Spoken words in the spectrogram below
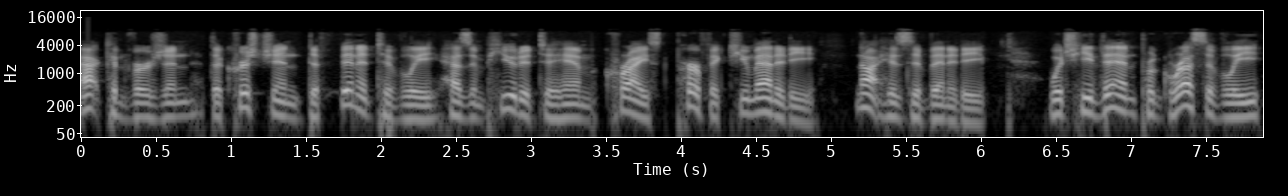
At conversion, the Christian definitively has imputed to him Christ's perfect humanity, not his divinity, which he then progressively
